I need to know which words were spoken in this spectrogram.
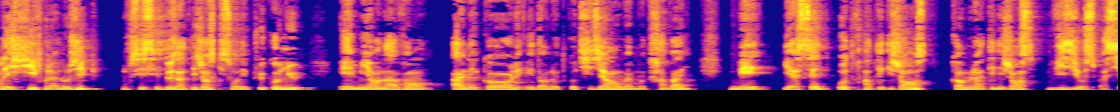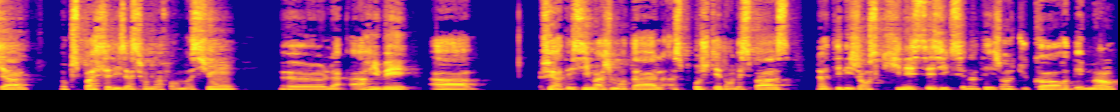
les chiffres, la logique. Donc c'est ces deux intelligences qui sont les plus connues et mis en avant à l'école et dans notre quotidien ou même au travail. Mais il y a sept autres intelligences comme l'intelligence visio-spatiale, donc spatialisation de l'information, euh, arriver à faire des images mentales, à se projeter dans l'espace. L'intelligence kinesthésique, c'est l'intelligence du corps, des mains,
